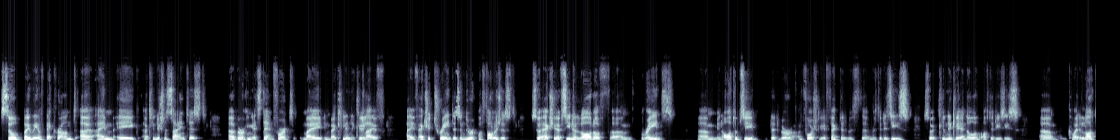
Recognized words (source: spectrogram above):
So by way of background, uh, I'm a, a, clinician scientist uh, working at Stanford. My, in my clinical life, I've actually trained as a neuropathologist. So actually I've seen a lot of um, brains um, in autopsy that were unfortunately affected with the, with the disease. So clinically I know of the disease um, quite a lot.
